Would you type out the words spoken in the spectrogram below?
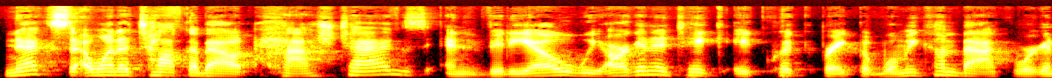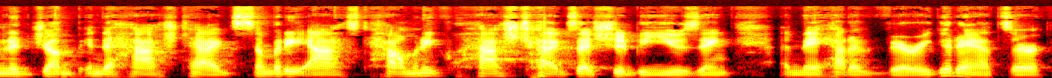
Next, I want to talk about hashtags and video. We are going to take a quick break, but when we come back, we're going to jump into hashtags. Somebody asked how many hashtags I should be using, and they had a very good answer.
